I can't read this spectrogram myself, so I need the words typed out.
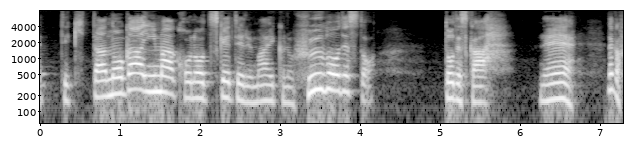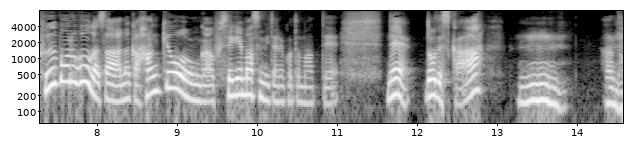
ってきたのが、今このつけてるマイクの風貌ですと。どうですか？ねえ。なんか風貌の方がさ、なんか反響音が防げますみたいなこともあって、ねえ、どうですか？うん。あの、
